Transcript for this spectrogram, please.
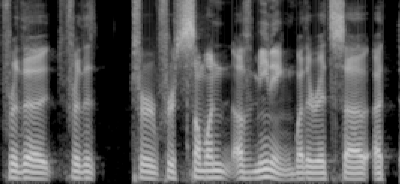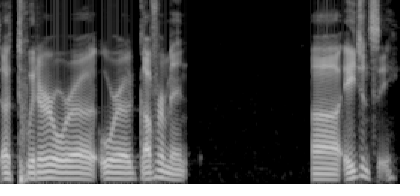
for the for the for for someone of meaning, whether it's a, a, a Twitter or a or a government uh, agency.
